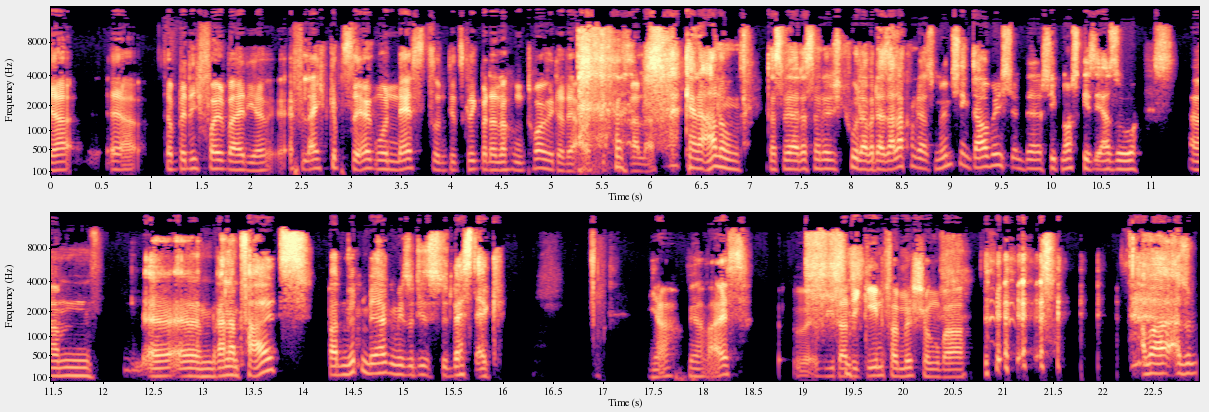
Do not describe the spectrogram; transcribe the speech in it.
ja, ja, da bin ich voll bei dir. Vielleicht gibt's da irgendwo ein Nest und jetzt kriegt man dann noch einen Torhüter, der aussieht Salah. Keine Ahnung, das wäre das wäre natürlich cool. Aber der Salah kommt ja aus München, glaube ich, und der Schipnowski ist eher so ähm, äh, ähm, Rheinland-Pfalz, Baden-Württemberg, irgendwie so dieses Südwesteck. Ja, wer weiß, wie da die Genvermischung war. Aber also,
